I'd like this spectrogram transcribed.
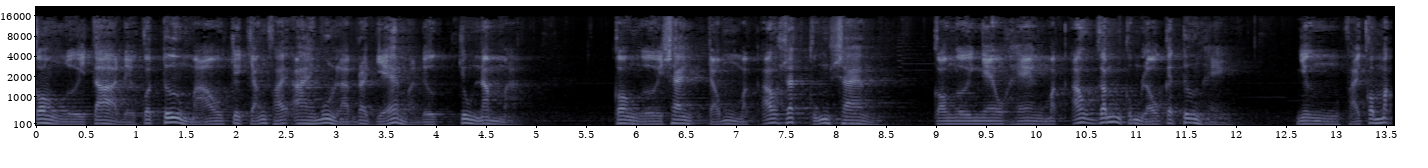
Con người ta đều có tướng mạo Chứ chẳng phải ai muốn làm ra vẻ mà được Chú Năm mà Con người sang trọng mặc áo rách cũng sang Còn người nghèo hèn mặc áo gấm cũng lộ cái tương hèn. Nhưng phải có mắt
